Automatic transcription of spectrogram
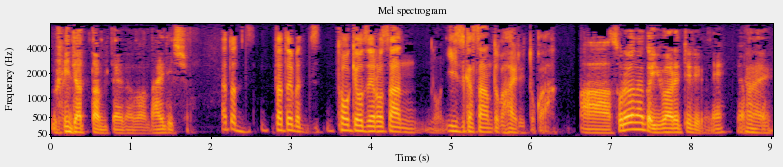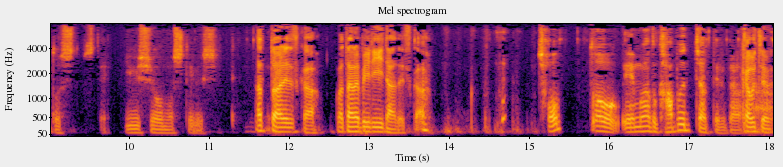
売りだったみたいなのはないでしょ。あと、ず例えば、ず東京03の飯塚さんとか入るとか。ああ、それはなんか言われてるよね。やっぱはい今年として。優勝もしてるし。あとあれですか？渡辺リーダーですか？ちょっと M1 と被っちゃってるからな。被っちゃう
